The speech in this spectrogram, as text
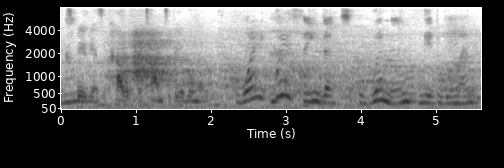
experience, a powerful time to be a woman. Why, why do you think that women need women?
